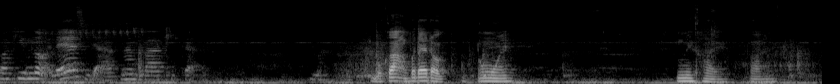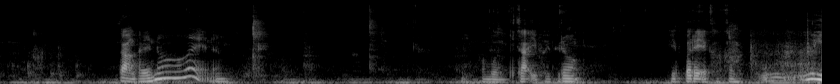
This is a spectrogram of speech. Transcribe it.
ว่าคิมหน่อยแล้วสิอยากน้ำปลาคิกะบ่กล้างบ่ได้ดอกน้องมวยมันมีไข่ปลากลางไข่น้อยนะ นี่ข้างบนไก่ไปพี่น้องเห็ดปลาแดกคักๆอุ้ย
